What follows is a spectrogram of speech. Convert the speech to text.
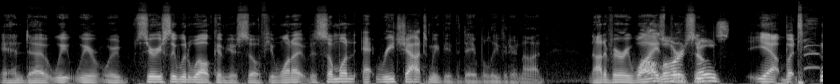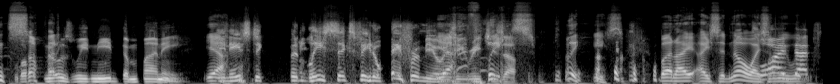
and uh, we, we we seriously would welcome you. So if you want to, someone at- reached out to me the other day. Believe it or not, not a very wise Lord person. knows, Yeah, but Lord somebody, knows we need the money. yeah, He needs to keep at least six feet away from you yeah, as he reaches up. please, please. But I, I said no. I said we Slide would, that,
